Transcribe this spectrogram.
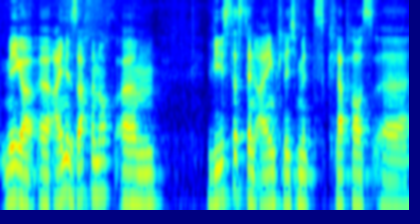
mega. Äh, eine Sache noch, ähm, wie ist das denn eigentlich mit Clubhouse, äh,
